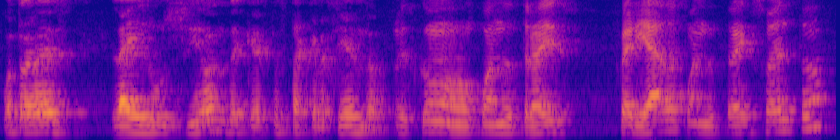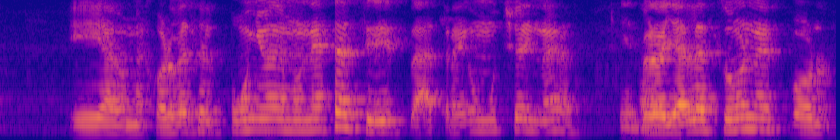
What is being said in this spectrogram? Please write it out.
otra vez, la ilusión de que esto está creciendo. Es como cuando traes feriado, cuando traes suelto, y a lo mejor ves el puño de monedas y dices, ah, traigo mucho dinero. Pero ya las unes por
